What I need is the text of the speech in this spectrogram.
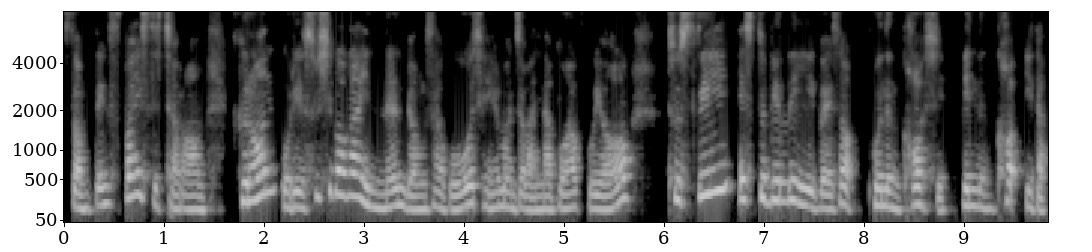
something spice처럼 그런 우리 수식어가 있는 명사고 제일 먼저 만나보았고요. To see is to believe에서 보는 것이 믿는 것이다.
